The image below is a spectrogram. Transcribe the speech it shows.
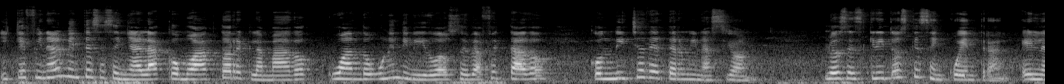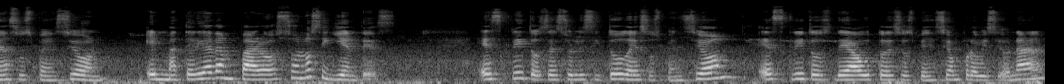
y que finalmente se señala como acto reclamado cuando un individuo se ve afectado con dicha determinación. Los escritos que se encuentran en la suspensión en materia de amparo son los siguientes escritos de solicitud de suspensión, escritos de auto de suspensión provisional,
